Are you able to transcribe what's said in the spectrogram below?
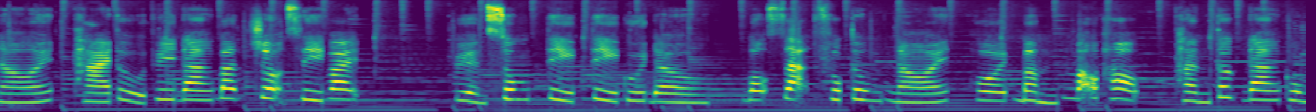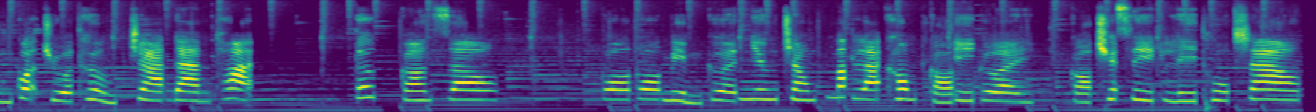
nói, thái tử phi đang bận trộn gì vậy? Uyển sung tỉ tỉ cúi đầu, bộ dạng phục tùng nói, hồi bẩm mẫu hậu, thần tức đang cùng quận chúa thưởng trà đàm thoại. Tức con dâu. Cô cô mỉm cười nhưng trong mắt lại không có ý cười. Có chuyện gì lý thú sao?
